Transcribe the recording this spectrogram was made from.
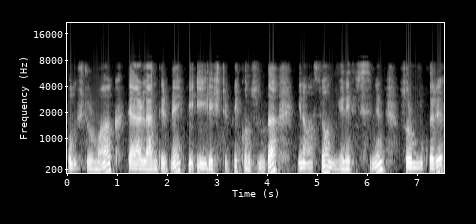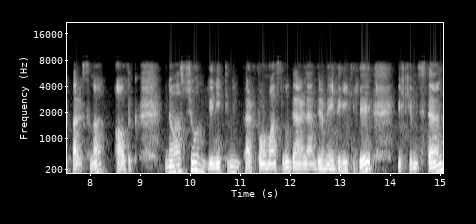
oluşturmak, değerlendirmek ve iyileştirmek konusunda inovasyon yöneticisinin sorumlulukları arasına aldık. İnovasyon yönetimin performansını değerlendirme ile ilgili ülkemizden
